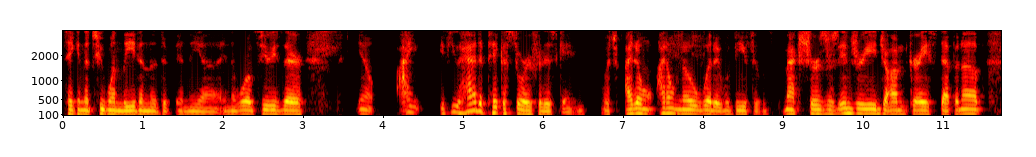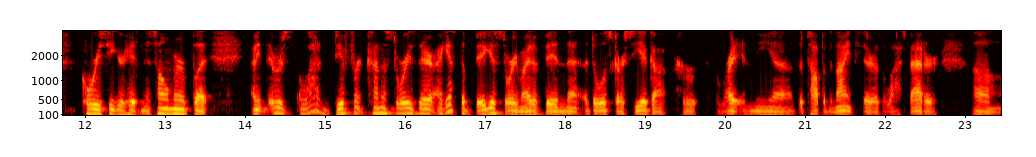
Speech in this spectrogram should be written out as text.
taking the two one lead in the in the uh, in the World Series there. You know, I if you had to pick a story for this game, which I don't I don't know what it would be if it was Max Scherzer's injury, Jon Gray stepping up, Corey Seager hitting his homer, but I mean, there was a lot of different kind of stories there. I guess the biggest story might have been that Adolis Garcia got hurt right in the uh, the top of the ninth there, the last batter, um,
